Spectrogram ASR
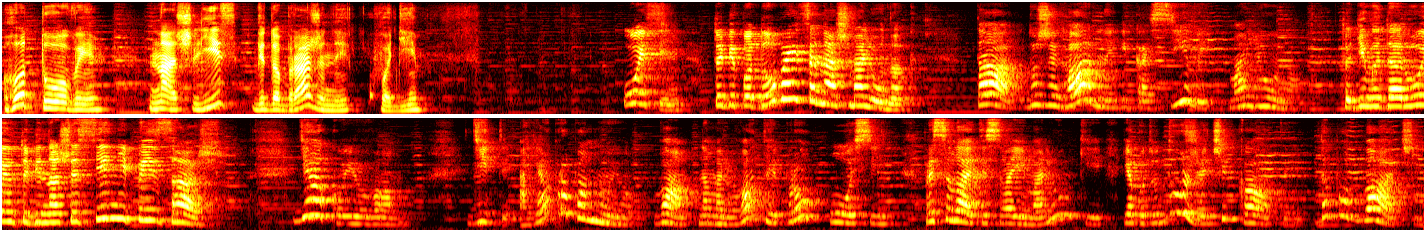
готовий. Наш ліс відображений у воді. Осінь, тобі подобається наш малюнок? Так, дуже гарний і красивий малюнок. Тоді ми даруємо тобі наш осінній пейзаж. Дякую вам. Діти, а я пропоную вам намалювати про осінь. Присилайте свої малюнки, я буду дуже чекати. До побачення!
